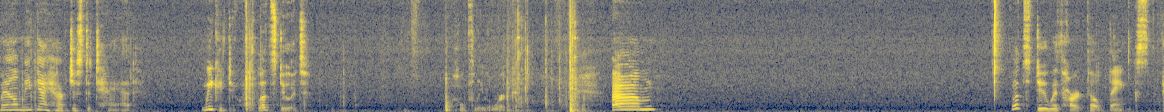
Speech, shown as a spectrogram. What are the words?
well, maybe I have just a tad. We could do it. Let's do it. Hopefully it'll work. Um, Let's do with heartfelt thanks. I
